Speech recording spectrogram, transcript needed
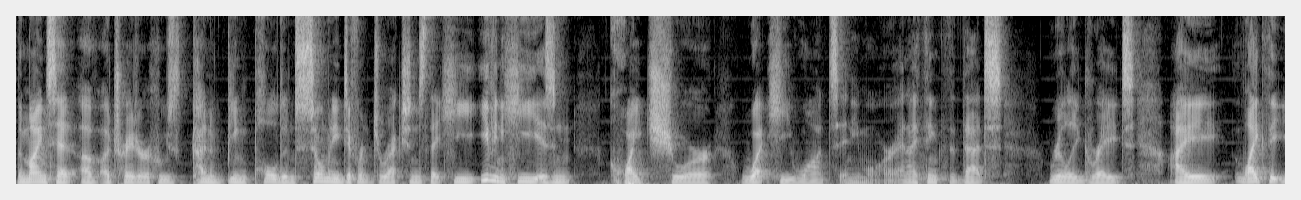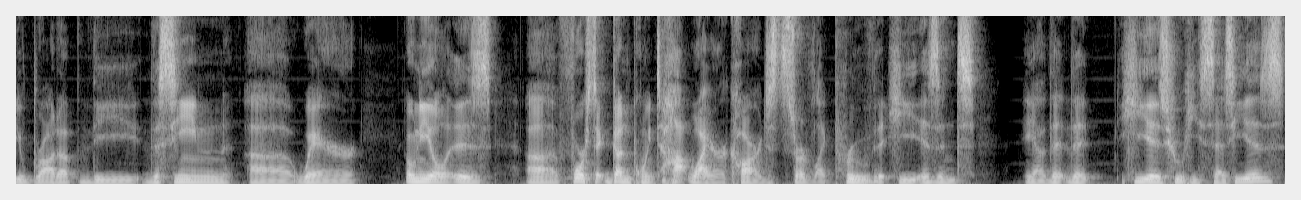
the mindset of a traitor who's kind of being pulled in so many different directions that he even he isn't quite sure what he wants anymore. And I think that that's really great. I like that you brought up the the scene uh, where O'Neal is uh, forced at gunpoint to hotwire a car, just to sort of like prove that he isn't, you know, that that he is who he says he is.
